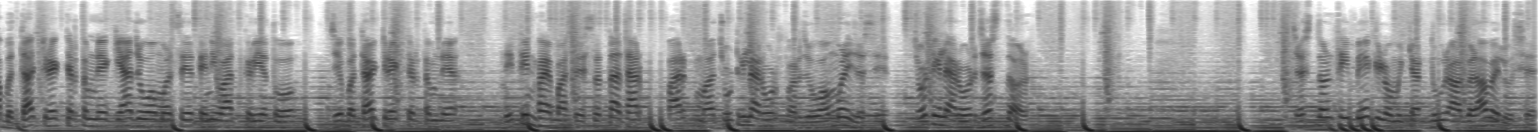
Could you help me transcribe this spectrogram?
આ બધા જ ટ્રેક્ટર તમને ક્યાં જોવા મળશે તેની વાત કરીએ તો જે બધા જ ટ્રેક્ટર તમને નીતિનભાઈ પાસે સત્તાધાર પાર્કમાં ચોટીલા રોડ પર જોવા મળી જશે. ચોટીલા રોડ જસદણ. જસદણથી બે કિલોમીટર દૂર આગળ આવેલું છે.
